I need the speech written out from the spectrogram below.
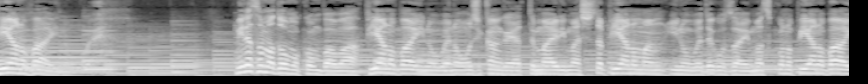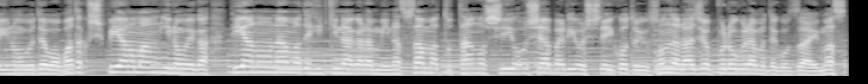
ピアノバー井上。皆様どうもこんばんは。ピアノバー井上のお時間がやってまいりました。ピアノマン井上でございます。このピアノバー井上では私ピアノマン井上がピアノを生で弾きながら皆様と楽しいおしゃべりをしていこうというそんなラジオプログラムでございます。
